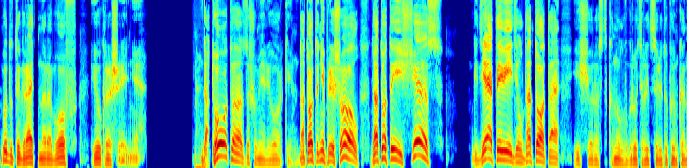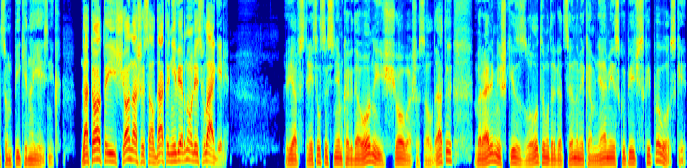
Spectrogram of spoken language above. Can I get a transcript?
будут играть на рабов и украшения. Да то-то, зашумели орки. Да то-то не пришел, да то-то исчез. Где ты видел да то-то? Еще раз ткнул в грудь рыцарю тупым концом пики наездник. Да то-то еще наши солдаты не вернулись в лагерь. Я встретился с ним, когда он и еще ваши солдаты брали мешки с золотом и драгоценными камнями из купеческой повозки,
